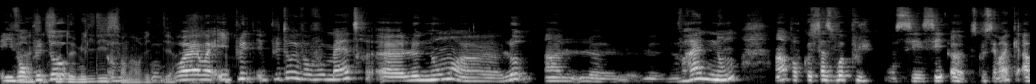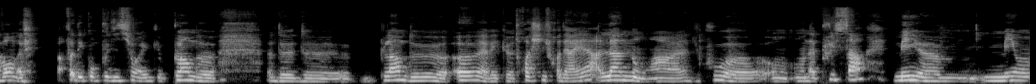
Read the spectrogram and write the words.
Et ils vont plutôt 2010, on a envie de dire. Ouais, ouais. Et plutôt, ils vont vous mettre euh, le nom, euh, hein, le, le, le, vrai nom, hein, pour que ça se voit plus. C'est, c'est E, parce que c'est vrai qu'avant on avait parfois des compositions avec plein de, de, de plein de E avec trois chiffres derrière. Là, non. Hein. Du coup, euh, on, on a plus ça, mais euh, mais on,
